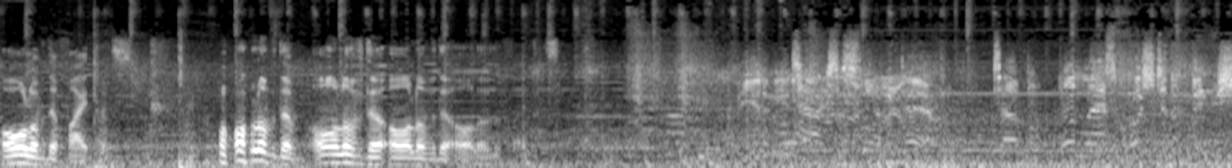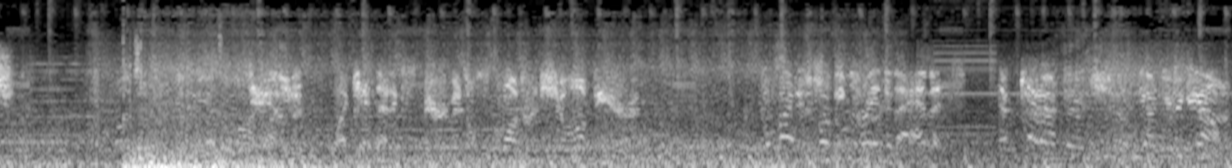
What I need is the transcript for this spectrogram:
All of the fighters. all of them. All of the. All of the. All of the fighters. The enemy attacks are slowing down. Time for one last push to the finish. Damn! Why can't that experimental squadron show up here? You might as well be praying to the heavens. Now get out there and shoot down your gun.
